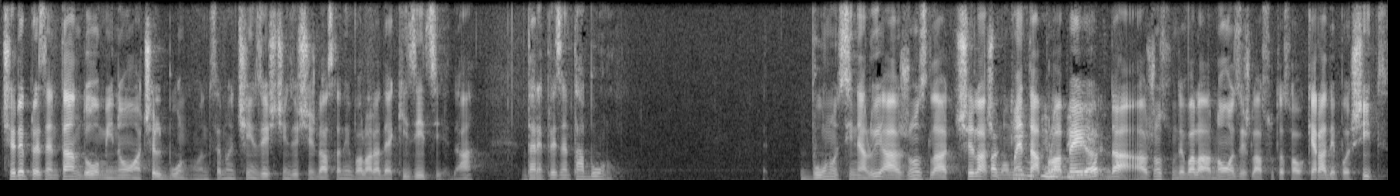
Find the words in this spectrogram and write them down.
Ce reprezenta în 2009 acel bun, însemnând 50-55% din valoarea de achiziție, da? Dar reprezenta bunul. Bunul în sinea lui a ajuns la același Activ moment aproape, imobiliar. da, a ajuns undeva la 90% sau chiar a depășit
